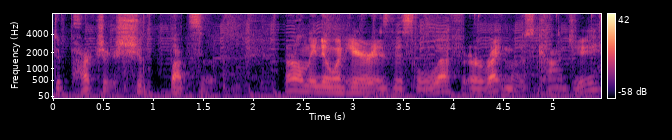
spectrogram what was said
Departure shipatsu. Our only new one here is this left or rightmost kanji.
